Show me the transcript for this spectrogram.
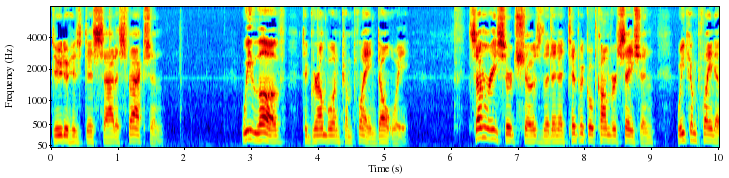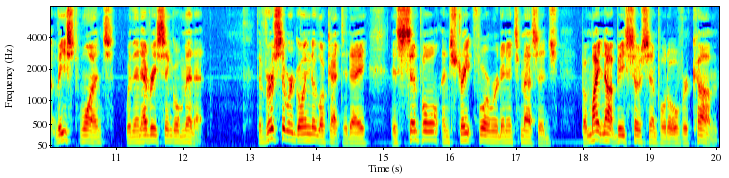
due to his dissatisfaction. We love to grumble and complain, don't we? Some research shows that in a typical conversation, we complain at least once within every single minute. The verse that we're going to look at today is simple and straightforward in its message, but might not be so simple to overcome.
